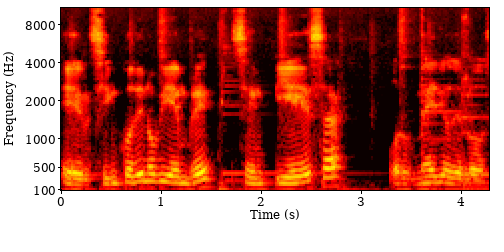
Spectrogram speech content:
el 5 de noviembre se empieza por medio de los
